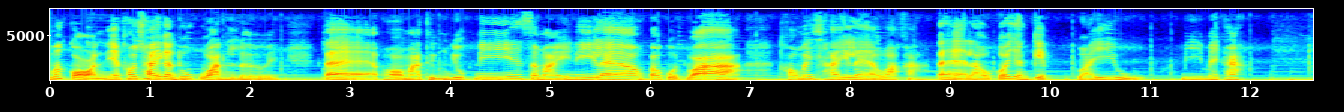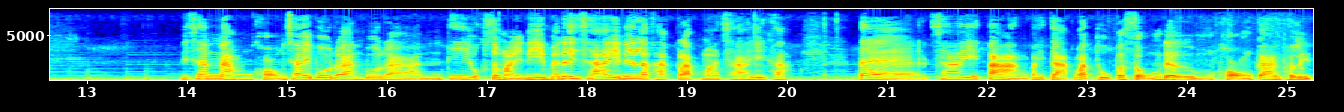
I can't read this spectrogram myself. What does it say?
เมื่อก่อนเนี้ยเขาใช้กันทุกวันเลย แต่พอมาถึงยุคนี้สมัยนี้แล้วปรากฏว่าเขาไม่ใช้แล้วอะค่ะ แต่เราก็ยังเก็บไว้อยู่มีไหมคะดิฉันนำของใช้โบราณโบราณที่ยุคสมัยนี้ไม่ได้ใช้นี่แหละค่ะ กลับมาใช้ค่ะ แต่ใช้ต่างไปจากวัตถุประสงค์เดิมของการผลิต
